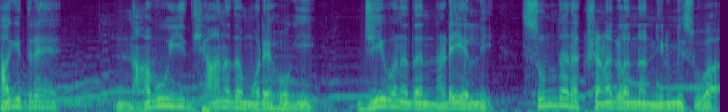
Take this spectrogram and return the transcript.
ಹಾಗಿದ್ರೆ ನಾವು ಈ ಧ್ಯಾನದ ಮೊರೆ ಹೋಗಿ ಜೀವನದ ನಡೆಯಲ್ಲಿ ಸುಂದರ ಕ್ಷಣಗಳನ್ನು ನಿರ್ಮಿಸುವ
